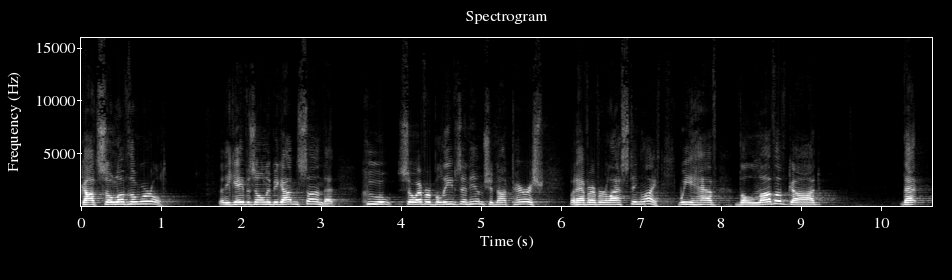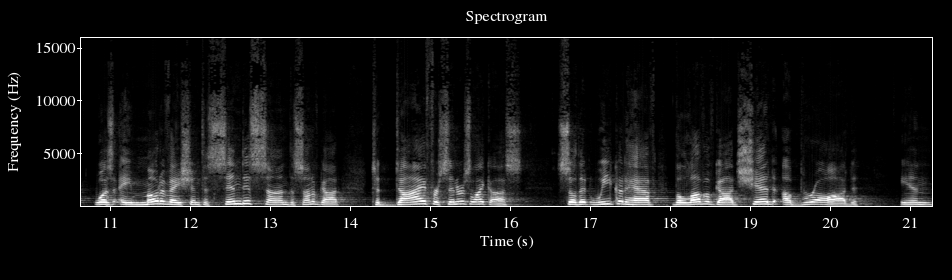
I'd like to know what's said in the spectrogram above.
God so loved the world that he gave his only begotten Son, that whosoever believes in him should not perish, but have everlasting life. We have the love of God that was a motivation to send his Son, the Son of God, to die for sinners like us so that we could have the love of God shed abroad in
